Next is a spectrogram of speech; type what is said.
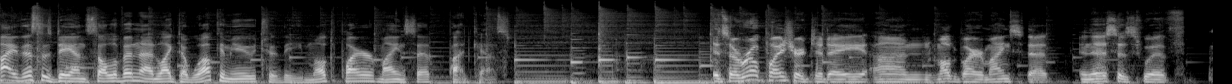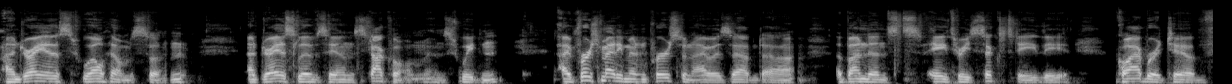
Hi, this is Dan Sullivan. I'd like to welcome you to the Multiplier Mindset Podcast. It's a real pleasure today on Multiplier Mindset, and this is with Andreas Wilhelmsson. Andreas lives in Stockholm, in Sweden. I first met him in person. I was at uh, Abundance A360, the collaborative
